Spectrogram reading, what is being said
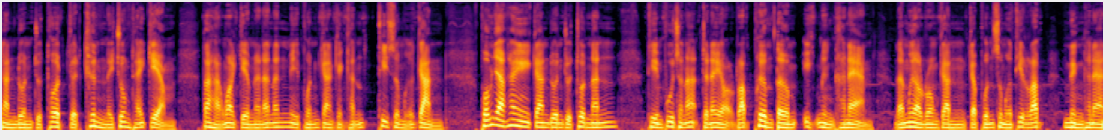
การดวลจุดโทษเกิดขึ้นในช่วงท้ายเกม ถ้าหากว่าเกมนั้นนั้นมีผลการแข่งขันที่เสมอกัน ผมอยากให้การดวลจุดโทษนั้น ทีมผู้ชนะจะได้รับเพิ่มเติมอีกหนึ่งคะแนน และเมื่อรวมกันกับผลเสมอที่รับ 1 คะแนน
